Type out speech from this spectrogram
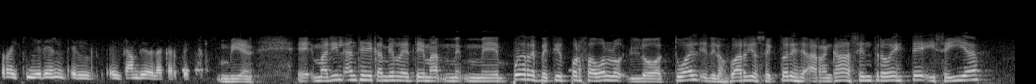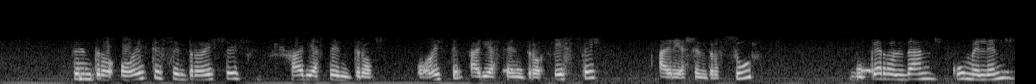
requieren el, cambio de la carpeta. Bien. Eh, Maril, antes de cambiar de tema, ¿me, puede repetir, por favor, lo, actual de los barrios, sectores? Arrancada centro-oeste y seguía... Centro-oeste, centro-este, área centro-oeste, área centro-este, área centro-sur, Buque Roldán, Cúmelen,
